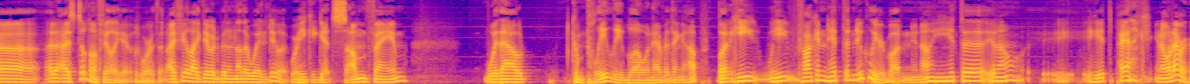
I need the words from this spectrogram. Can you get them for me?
uh, I, I still don't feel like it was worth it. I feel like there would have been another way to do it where he could get some fame without completely blowing everything up. But he he fucking hit the nuclear button. You know, he hit the you know he, he hit the panic. You know, whatever.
